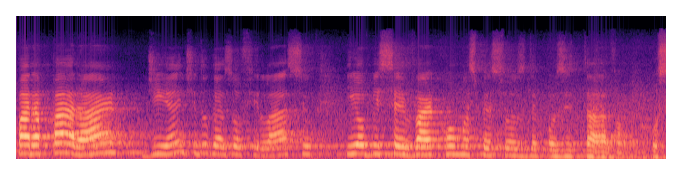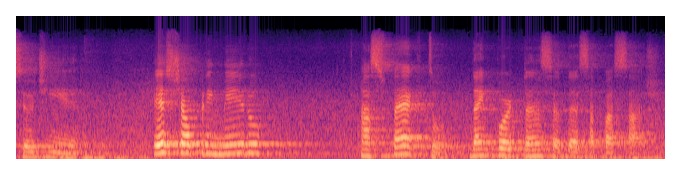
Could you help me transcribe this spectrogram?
para parar diante do gasofilácio e observar como as pessoas depositavam o seu dinheiro. Este é o primeiro aspecto da importância dessa passagem.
